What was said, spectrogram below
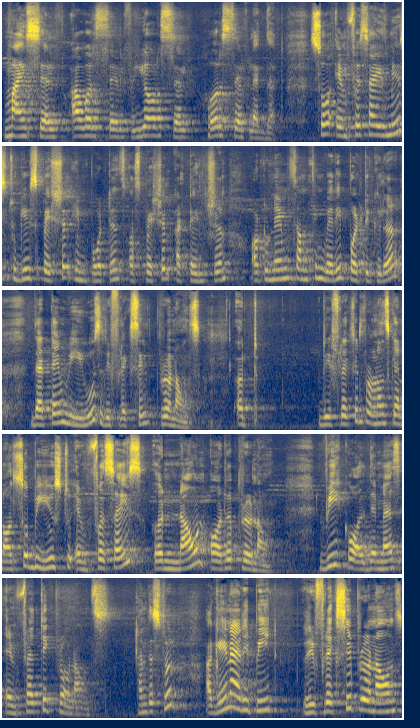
Myself, ourself, yourself, herself like that. So emphasize means to give special importance or special attention or to name something very particular. That time we use reflexive pronouns. Uh, reflexive pronouns can also be used to emphasize a noun or a pronoun. We call them as emphatic pronouns. Understood? Again I repeat, reflexive pronouns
